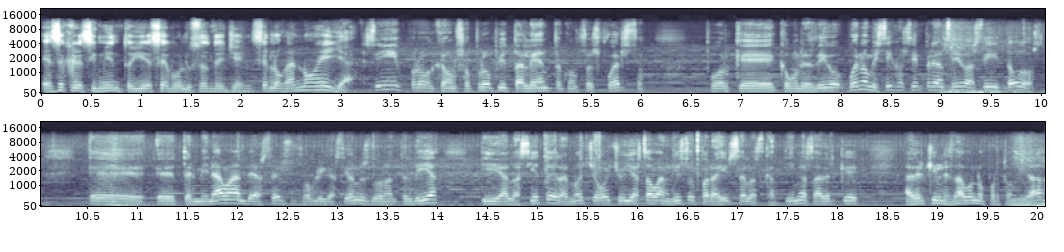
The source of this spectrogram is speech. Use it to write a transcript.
Ese crecimiento y esa evolución de Jenny se lo ganó ella. Sí, pero con su propio talento, con su esfuerzo. Porque, como les digo, bueno, mis hijos siempre han sido así, todos. Eh, eh, terminaban de hacer sus obligaciones durante el día y a las 7 de la noche, 8 ya estaban listos para irse a las cantinas a ver, qué, a ver quién les daba una oportunidad.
